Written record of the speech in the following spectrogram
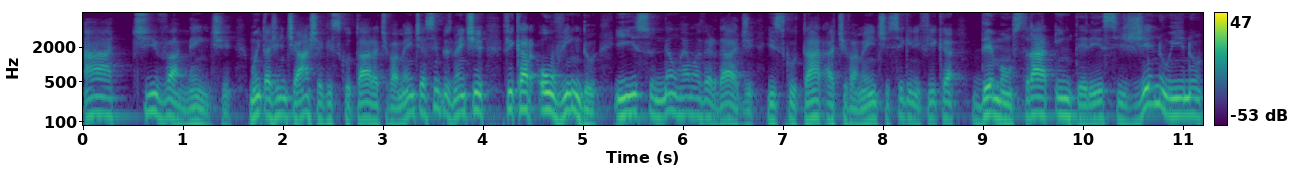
ativamente. Muita gente acha que escutar ativamente é simplesmente ficar ouvindo, e isso não é uma verdade. Escutar ativamente significa demonstrar interesse genuíno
